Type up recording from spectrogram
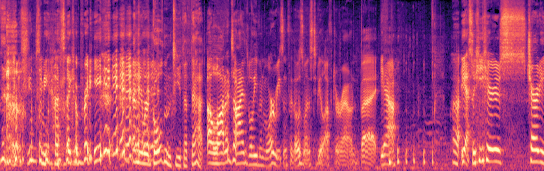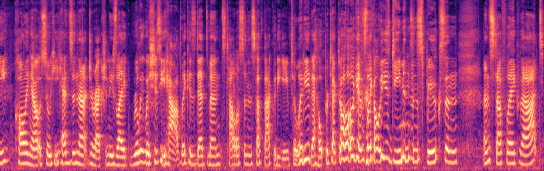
like, it seems to me that's like a pretty And they were golden teeth at that. a lot of times, well, even more reason for those ones to be left around. But yeah. uh, yeah, so he hears Charity calling out, so he heads in that direction. He's like, really wishes he had, like, his dead man's talisman and stuff back that he gave to Lydia to help protect all against, like, all these demons and spooks and, and stuff like that.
